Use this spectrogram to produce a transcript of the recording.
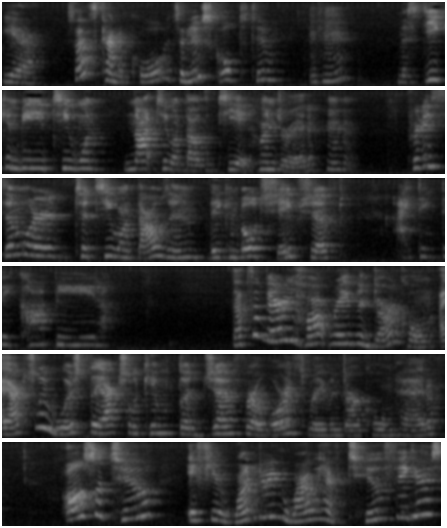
Yeah, so that's kind of cool. It's a new sculpt, too. Mm-hmm. Mystique can be T1, not T1000, T800. Pretty similar to T1000. They can both shapeshift. I think they copied. That's a very hot Raven Darkholme. I actually wish they actually came with the Jennifer Lawrence Raven Darkholme head. Also, too, if you're wondering why we have two figures,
